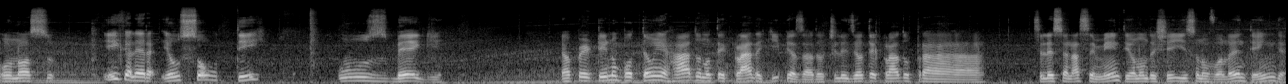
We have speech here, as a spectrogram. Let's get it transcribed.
o nosso... E galera, eu soltei os bag eu apertei no botão errado no teclado aqui, pesado. Eu utilizei o teclado para selecionar semente. Eu não deixei isso no volante ainda.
